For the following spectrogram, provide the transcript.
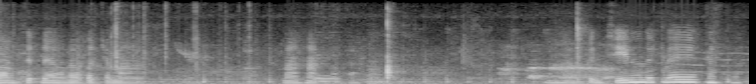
ล้างเสร็จแล้วเราก็จะมามาหั่นนะคะมาหั่นเป็นชิ้นเล็กๆนะคะ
